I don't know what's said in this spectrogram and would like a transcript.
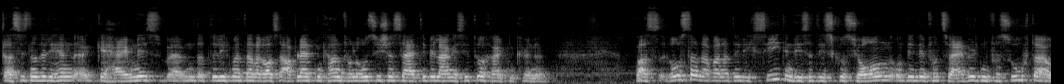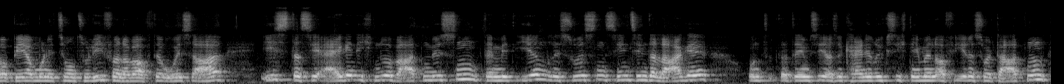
das ist natürlich ein Geheimnis, weil natürlich man daraus ableiten kann von russischer Seite, wie lange sie durchhalten können. Was Russland aber natürlich sieht in dieser Diskussion und in dem verzweifelten Versuch der Europäer Munition zu liefern, aber auch der USA, ist, dass sie eigentlich nur warten müssen, denn mit ihren Ressourcen sind sie in der Lage, und nachdem sie also keine Rücksicht nehmen auf ihre Soldaten,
